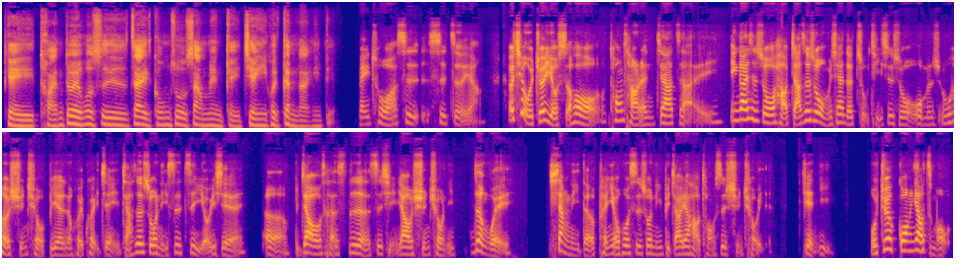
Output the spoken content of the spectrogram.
给团队或是在工作上面给建议会更难一点。没错啊，是是这样。而且我觉得有时候，通常人家在应该是说，好，假设说我们现在的主题是说，我们如何寻求别人的回馈建议。假设说你是自己有一些。呃，比较很私人的事情，要寻求你认为像你的朋友，或是说你比较要好同事寻求建议。我觉得光要怎么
